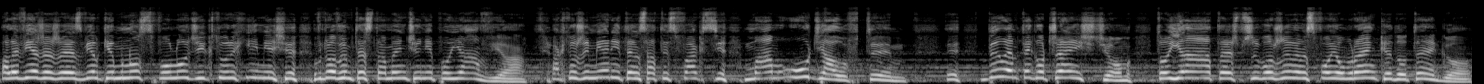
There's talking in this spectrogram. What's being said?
ale wierzę, że jest wielkie mnóstwo ludzi, których imię się w Nowym Testamencie nie pojawia, a którzy mieli tę satysfakcję. Mam udział w tym. Y, byłem tego częścią, to ja też przyłożyłem swoją rękę do tego.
